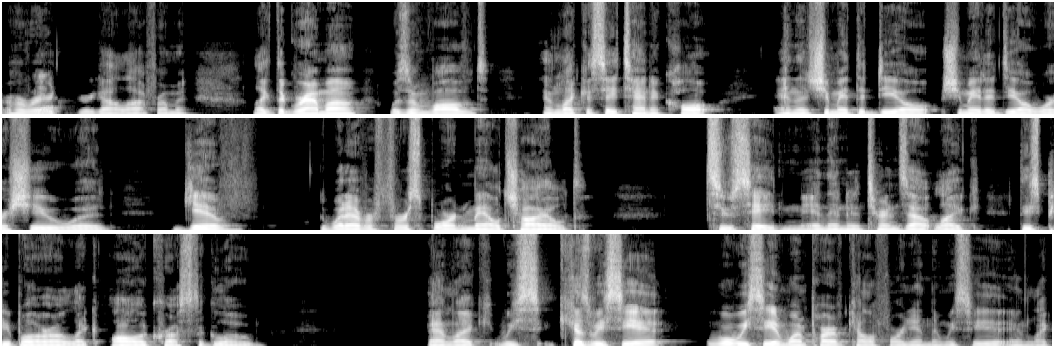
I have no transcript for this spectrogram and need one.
hereditary got a lot from it. Like the grandma was involved in like a satanic cult, and then she made the deal. She made a deal where she would give whatever firstborn male child to Satan, and then it turns out like these people are like all across the globe, and like we because we see it. Well, we see it in one part of California, and then we see it in like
